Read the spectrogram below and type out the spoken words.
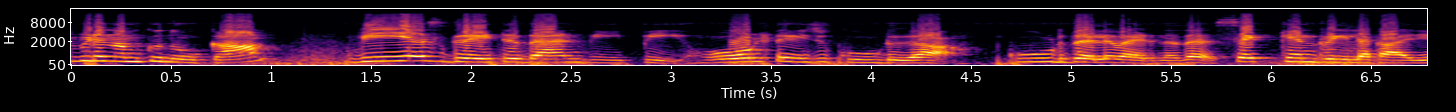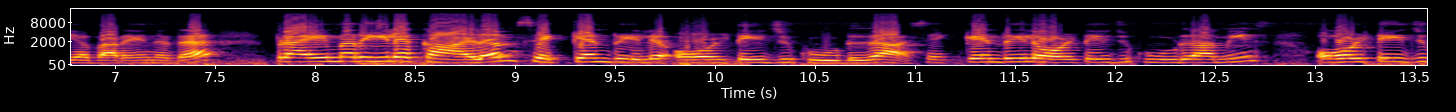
ഇവിടെ നമുക്ക് നോക്കാം. V S greater than V P voltage കൂടുക. കൂടുതൽ വരുന്നത് സെക്കൻഡറിയിലെ കാര്യമാണ് പറയുന്നത്. പ്രൈമറിയിലെക്കാളും സെക്കൻഡറിയിൽ വോൾട്ടേജ് കൂടുക. സെക്കൻഡറിയിൽ വോൾട്ടേജ് കൂടുക മീൻസ് വോൾട്ടേജ്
